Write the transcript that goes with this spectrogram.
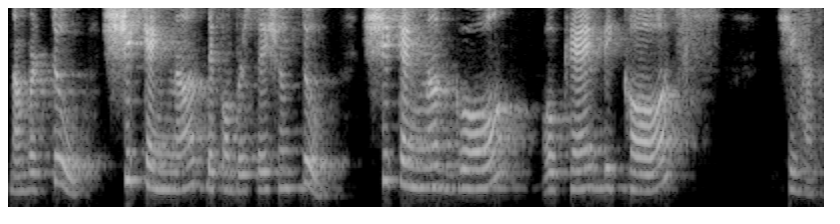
Number two, she cannot, the conversation two. She cannot go, okay, because she has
